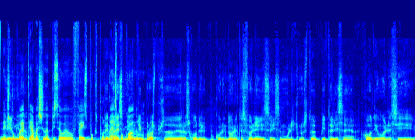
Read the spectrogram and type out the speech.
Нещо, Еми, което тя беше написала и във Фейсбук. Според мен 15 спокойно. минути просто са разходили по коридорите, свалили са и самоличността, питали я, ходила ли си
